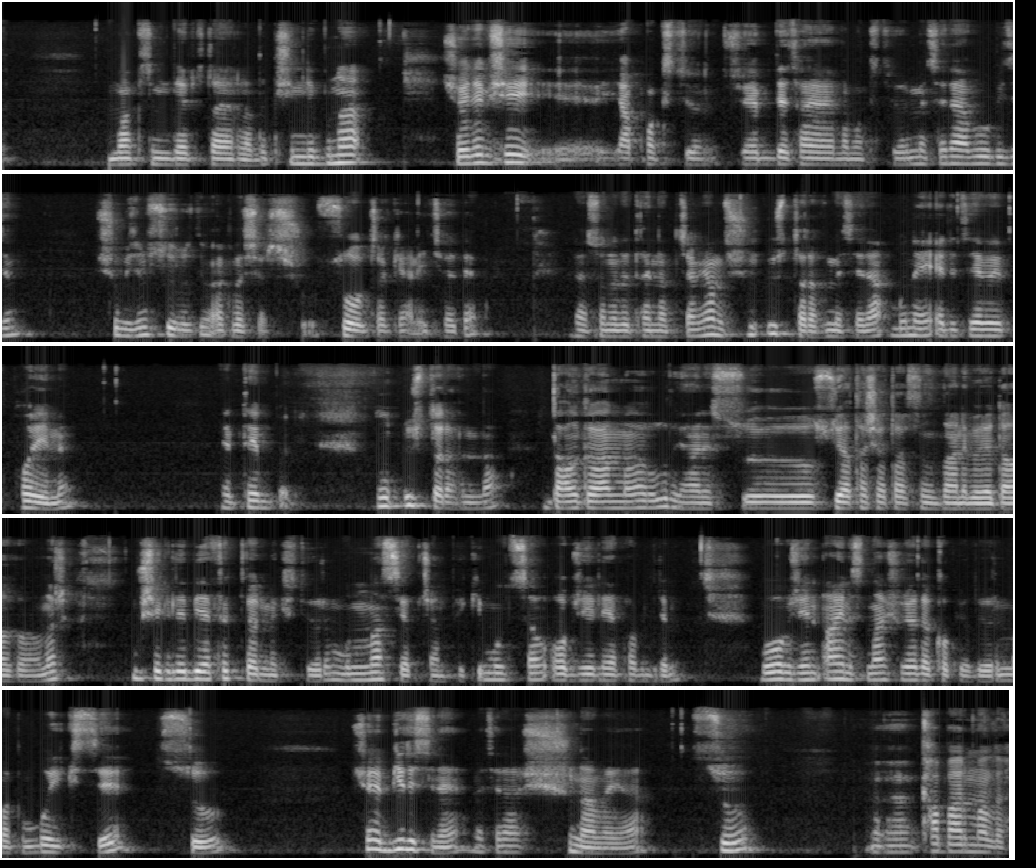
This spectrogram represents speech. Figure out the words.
Maksimum depth ayarladık. Şimdi buna şöyle bir şey e, yapmak istiyorum. Şöyle bir detay ayarlamak istiyorum. Mesela bu bizim şu bizim suyumuz değil mi arkadaşlar? Şu su olacak yani içeride. Daha sonra detayını atacağım. Yalnız şu üst tarafı mesela bu ne? Editable poly mi? Editable poly. Bunun üst tarafında dalgalanmalar olur yani su, suya taş atarsınız da hani böyle dalgalanır. Bu şekilde bir efekt vermek istiyorum. Bunu nasıl yapacağım peki? Multisav obje ile yapabilirim. Bu objenin aynısından şuraya da kopyalıyorum. Bakın bu ikisi su. Şöyle birisine mesela şuna veya su e, kabarmalı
